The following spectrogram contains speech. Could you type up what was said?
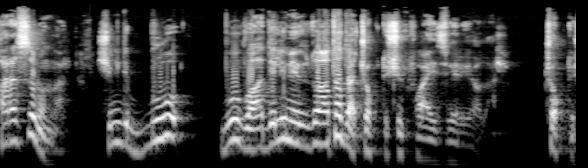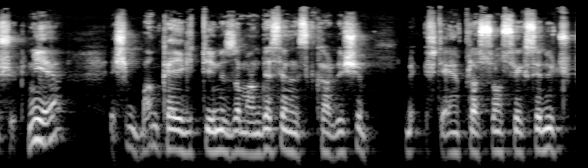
parası bunlar. Şimdi bu bu vadeli mevduata da çok düşük faiz veriyorlar. Çok düşük. Niye? E şimdi bankaya gittiğiniz zaman deseniz ki kardeşim işte enflasyon 83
